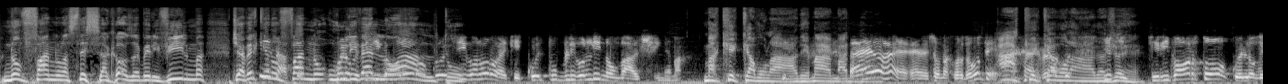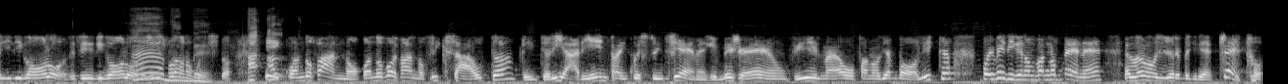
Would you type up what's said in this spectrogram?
non fanno la stessa cosa per i film? Cioè, perché esatto. non fanno un quello livello alto? Loro, quello che dicono loro è che quel pubblico lì non va al cinema. Ma che cavolate! Ma, ma... Eh, eh, sono d'accordo con te. Ah, che cavolata! Cioè. Ti, ti, riporto quello che gli dicono loro, che ti dicono loro, ah, rispondono questo. Ah, e all... quando fanno, quando poi fanno Freaks Out, che in teoria rientra in questo insieme, che invece è un film eh, o fanno Diabolic, poi vedi che non vanno bene, e allora uno gli dovrebbe dire: certo,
